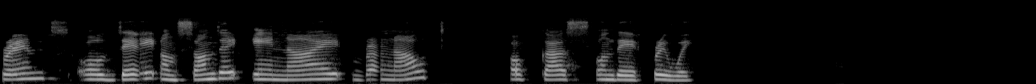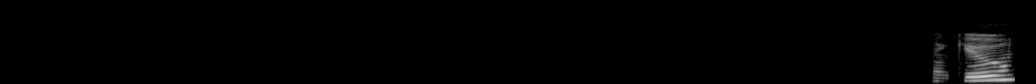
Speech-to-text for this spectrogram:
friends all day on Sunday and I ran out of gas on the freeway. Thank you.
